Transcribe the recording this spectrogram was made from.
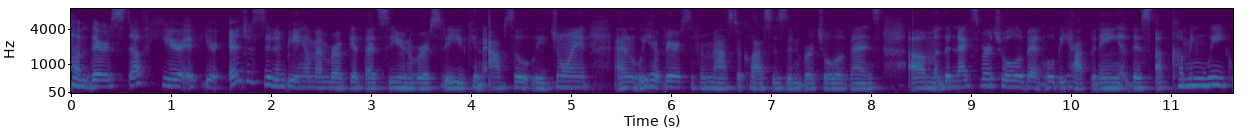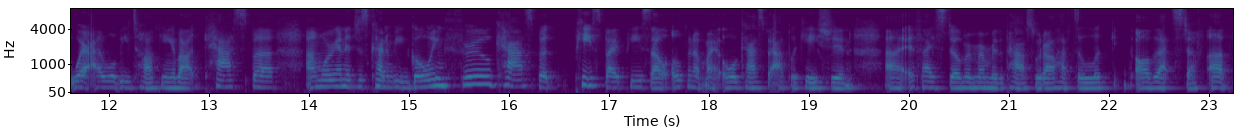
Um, there's stuff here if you're interested in being a member of Get That C University you can absolutely join and we have various different master classes and virtual events. Um, the next virtual event will be happening this upcoming week where I will be talking about CASPA. Um, we're gonna just kind of be going through CASPA piece by piece. I'll open up my old CASPA application uh, if I still remember the password. I'll have to look all that stuff up.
